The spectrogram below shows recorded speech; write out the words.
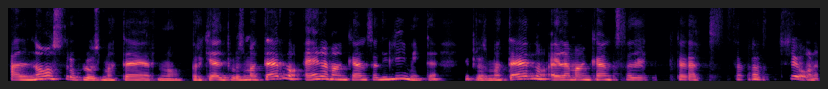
al nostro plus materno, perché il plus materno è la mancanza di limite, il plus materno è la mancanza di castrazione.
